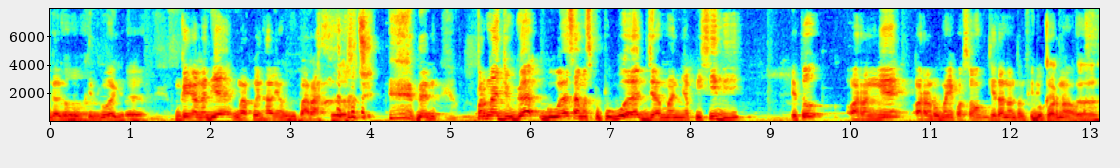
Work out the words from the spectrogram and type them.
nggak ngebukin gue gitu. Iya. Mungkin karena dia ngelakuin hal yang lebih parah. Dan pernah juga gue sama sepupu gue zamannya PCD itu orangnya orang rumahnya kosong kita nonton video Bokep. porno. Eh.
